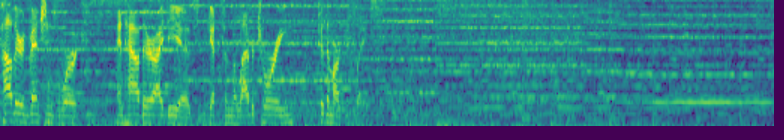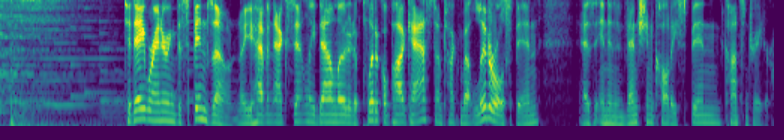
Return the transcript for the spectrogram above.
how their inventions work, and how their ideas get from the laboratory to the marketplace. Today we're entering the spin zone. No, you haven't accidentally downloaded a political podcast. I'm talking about literal spin, as in an invention called a spin concentrator.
